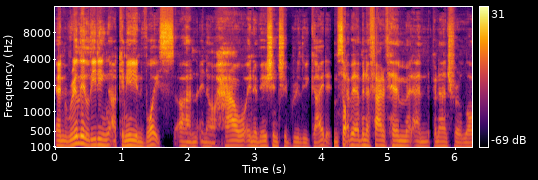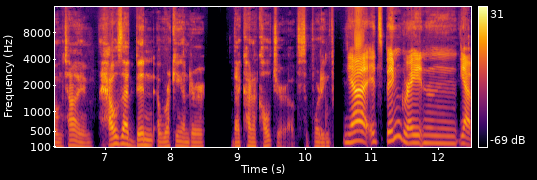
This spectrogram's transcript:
and really leading a Canadian voice on you know how innovation should really guide it. So I've been, a fan of him and Panache for a long time. How's that been uh, working under that kind of culture of supporting? Yeah, it's been great, and yeah,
